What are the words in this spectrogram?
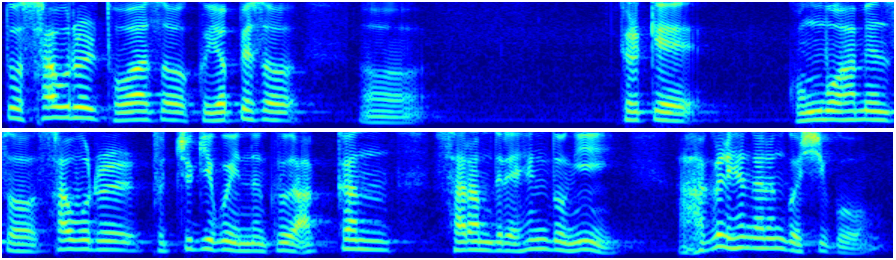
또 사울을 도와서 그 옆에서 어 그렇게 공모하면서 사울을 부추기고 있는 그 악한 사람들의 행동이 악을 행하는 것이고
